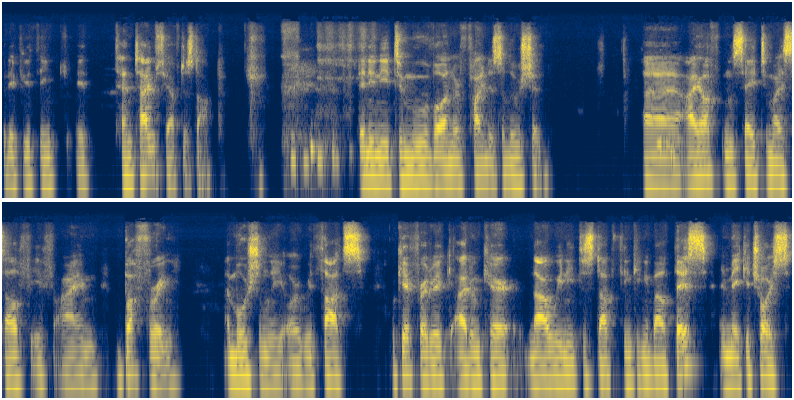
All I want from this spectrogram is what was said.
But if you think it 10 times, you have to stop. then you need to move on or find a solution. Uh, I often say to myself if I'm buffering emotionally or with thoughts, okay, Fredrik, I don't care. Now we need to stop thinking about this and make a choice.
